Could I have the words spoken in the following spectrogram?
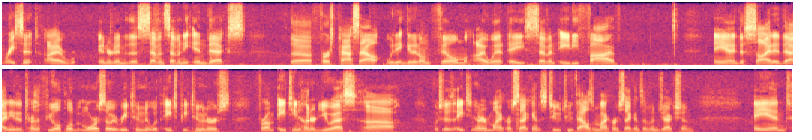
race it. I entered into the 770 index the first pass out, we didn't get it on film. I went a 785 and decided that I needed to turn the fuel up a little bit more, so we retuned it with HP tuners from 1800 US, uh, which is 1800 microseconds to 2000 microseconds of injection, and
